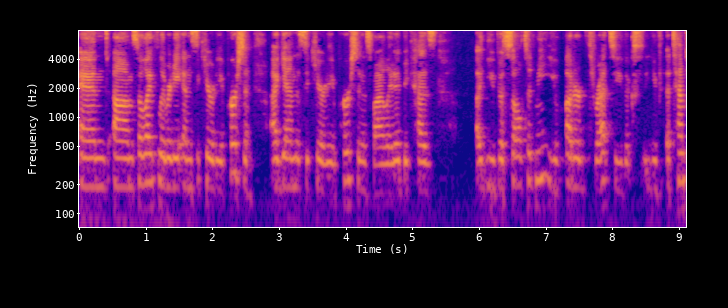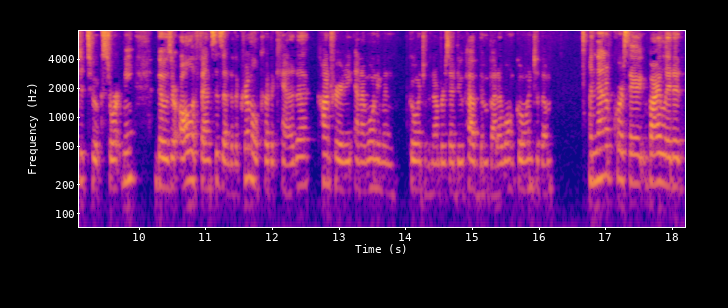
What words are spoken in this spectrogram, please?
And um, so, life, liberty, and security of person. Again, the security of person is violated because uh, you've assaulted me, you've uttered threats, you've you've attempted to extort me. Those are all offenses under the Criminal Code of Canada, contrary. And I won't even go into the numbers. I do have them, but I won't go into them. And then, of course, they violated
